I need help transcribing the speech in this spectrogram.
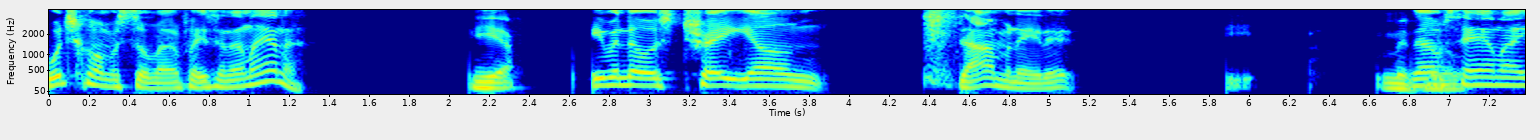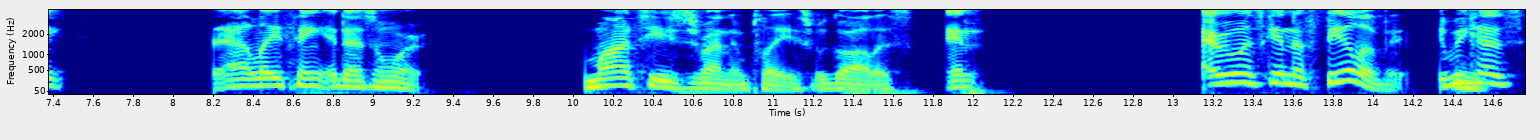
Whichcomb is still running plays in Atlanta, Yeah. even though it's Trae Young dominated. You know what I'm saying? Like the LA thing, it doesn't work. Monty's running plays regardless, and everyone's getting a feel of it because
